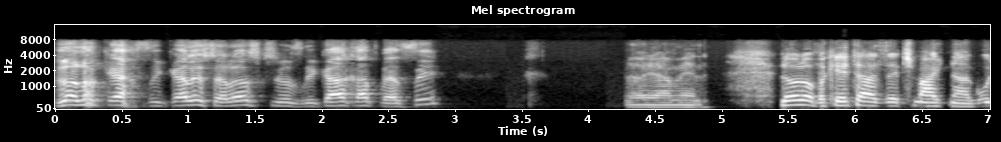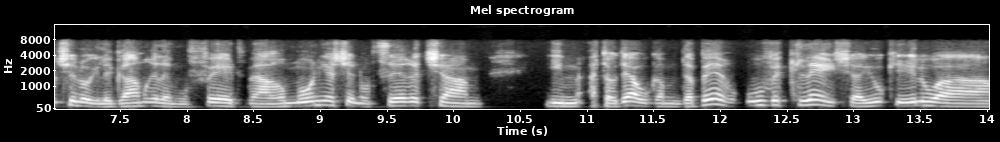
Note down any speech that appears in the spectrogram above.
לא לוקח זריקה לשלוש כשהוא זריקה אחת מהשיא? לא יאמן. לא, לא, בקטע הזה, תשמע, ההתנהגות שלו היא לגמרי למופת, וההרמוניה שנוצרת שם, עם, אתה יודע, הוא גם מדבר, הוא וקליי, שהיו כאילו ה...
